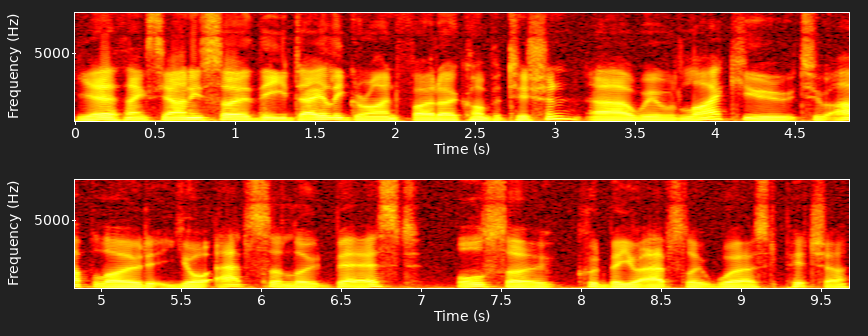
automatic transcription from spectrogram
Yeah, thanks, Yanni. So, the Daily Grind photo competition, uh, we would like you to upload your absolute best also could be your absolute worst picture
